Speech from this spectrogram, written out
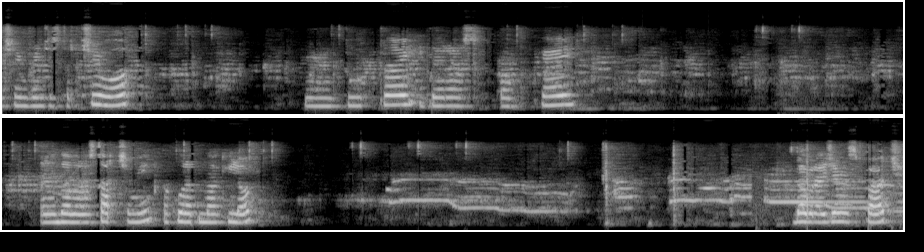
czy mi będzie starczyło. Mm, Tutaj i teraz OK. Dobra, starczy mi, akurat na kilo. Dobra, idziemy spać.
